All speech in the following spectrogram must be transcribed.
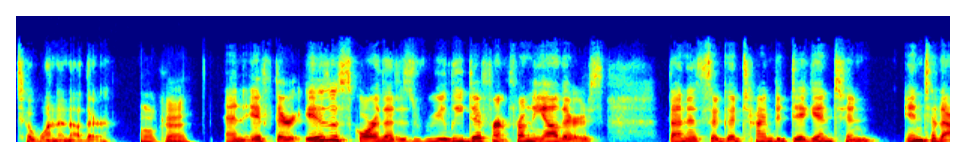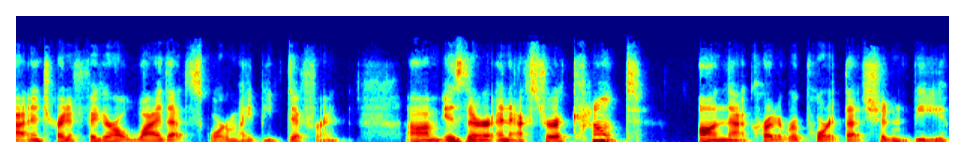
to one another. Okay. And if there is a score that is really different from the others, then it's a good time to dig into into that and try to figure out why that score might be different. Um, is there an extra account on that credit report that shouldn't be?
